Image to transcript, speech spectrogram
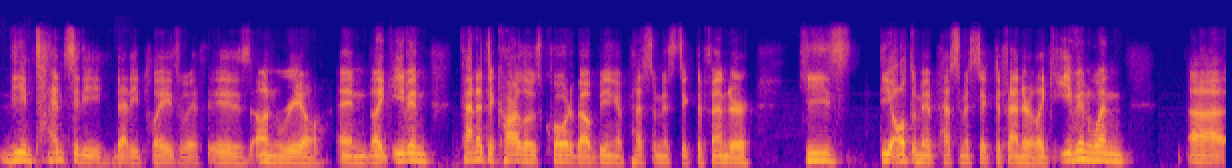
the intensity that he plays with is unreal. And like even kind of to Carlo's quote about being a pessimistic defender, he's the ultimate pessimistic defender. Like even when uh,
